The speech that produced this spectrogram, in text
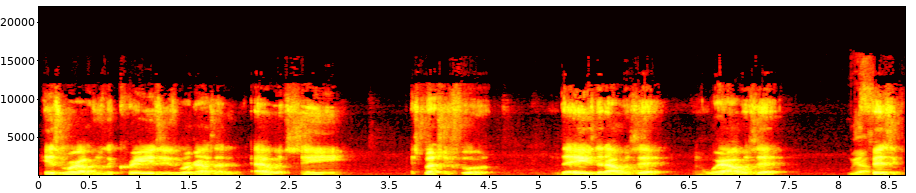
his workouts was the craziest workouts I've ever seen, especially for the age that I was at and where I was at. Yeah. Physically,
